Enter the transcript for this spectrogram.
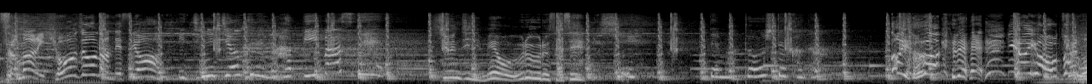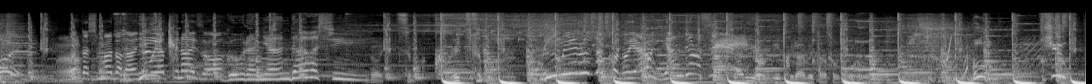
つまり表情なんですよ。一日遅れのハッピーバースデ瞬時に目をうるうるさせーしでもどうしてかなというわけでヒロインは男おい。私まだ何もやってないぞ。ゴーラニャンダーワシどいつもこいつも。埋めるぞこの野郎ニャンドロシ二人を見比べたところ。ボンキュッ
